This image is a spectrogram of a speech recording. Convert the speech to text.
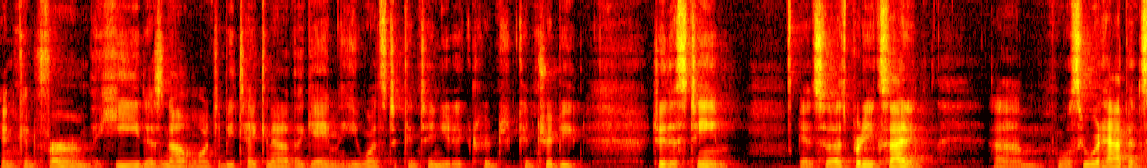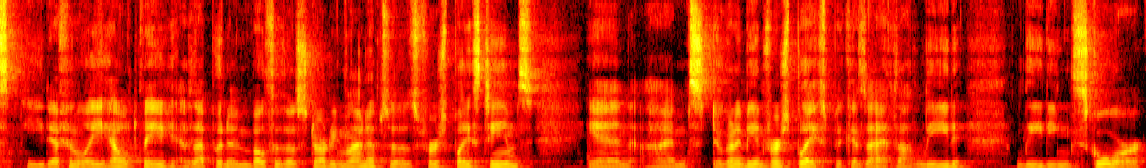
and confirm that he does not want to be taken out of the game, that he wants to continue to contribute to this team. And so that's pretty exciting. Um, we'll see what happens. He definitely helped me as I put him in both of those starting lineups of those first place teams, and I'm still going to be in first place because I have the lead leading score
